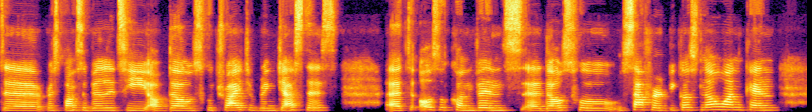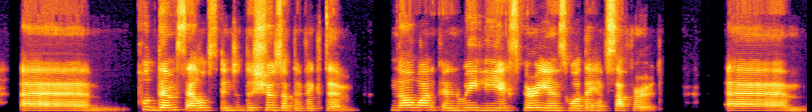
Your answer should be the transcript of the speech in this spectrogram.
the responsibility of those who try to bring justice uh, to also convince uh, those who suffered, because no one can um, put themselves into the shoes of the victim. No one can really experience what they have suffered. Um,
